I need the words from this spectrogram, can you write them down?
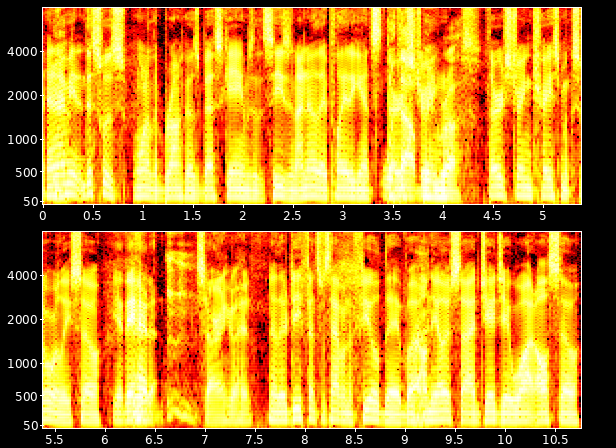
and I mean this was one of the Broncos' best games of the season. I know they played against third without string Russ. third string Trace McSorley, so yeah they had a, sorry go ahead no, their defense was having a field day. But Right. on the other side, J.J. Watt also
